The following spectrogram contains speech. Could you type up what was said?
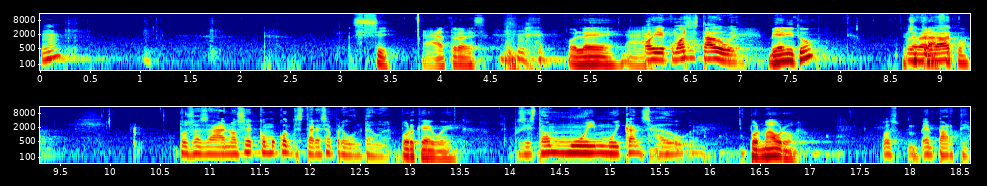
¿hmm? Sí. Ah, otra vez. Olé. Ah. Oye, ¿cómo has estado, güey? Bien, ¿y tú? La Mucho verdad- tráfico. Pues, o sea, no sé cómo contestar esa pregunta, güey. ¿Por qué, güey? Pues he estado muy, muy cansado, güey. Por Mauro. Pues en parte,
